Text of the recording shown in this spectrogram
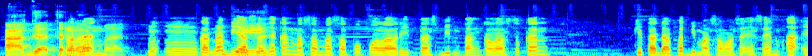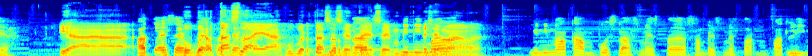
Agak terlambat. Mm-mm, karena Oke. biasanya kan masa-masa popularitas bintang kelas tuh kan kita dapat di masa-masa SMA ya Ya atau SMP atau pubertas SMA. lah ya, pubertas, Pubertas, SMP, SM, minimal. SMA lah. minimal kampus lah semester sampai semester 4 5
